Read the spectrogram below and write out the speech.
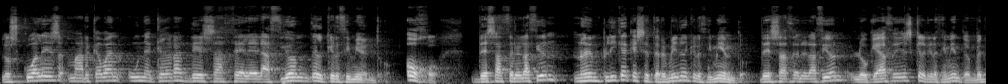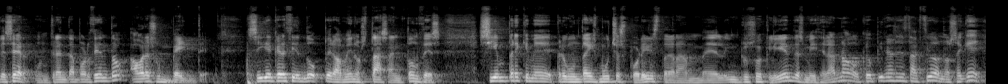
los cuales marcaban una clara desaceleración del crecimiento. Ojo, desaceleración no implica que se termine el crecimiento. Desaceleración lo que hace es que el crecimiento, en vez de ser un 30%, ahora es un 20%. Sigue creciendo, pero a menos tasa. Entonces, siempre que me preguntáis muchos por Instagram, incluso clientes me dicen, ah, no, ¿qué opinas de esta acción? No sé qué.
